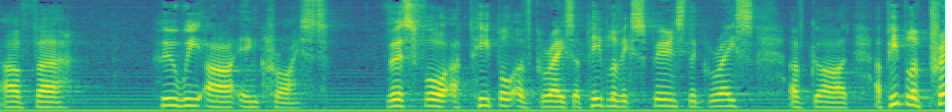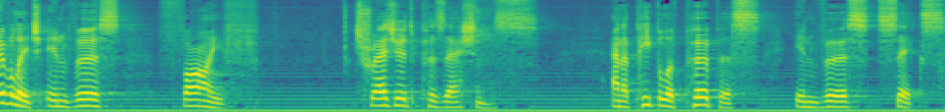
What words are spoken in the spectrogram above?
of uh, who we are in Christ. Verse 4 a people of grace, a people who've experienced the grace of God, a people of privilege in verse 5, treasured possessions, and a people of purpose in verse 6.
